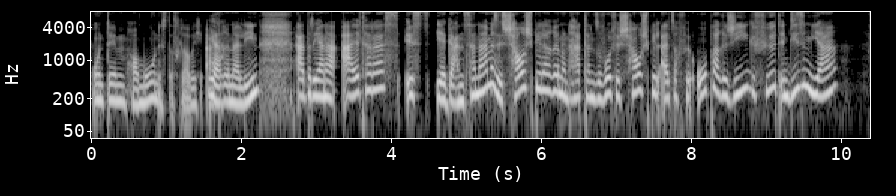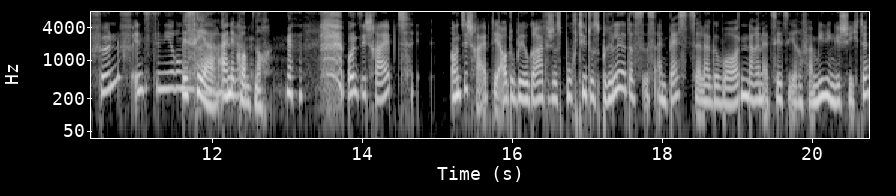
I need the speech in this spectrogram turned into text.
und dem Hormon ist das, glaube ich, Adrenalin. Ja. Adriana Alteras ist ihr ganzer Name. Sie ist Schauspielerin und hat dann sowohl für Schauspiel als auch für Oper Regie geführt. In diesem Jahr fünf Inszenierungen. Bisher, eine ja. kommt noch. und sie schreibt und sie schreibt ihr autobiografisches Buch Titus Brille. Das ist ein Bestseller geworden. Darin erzählt sie ihre Familiengeschichte.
